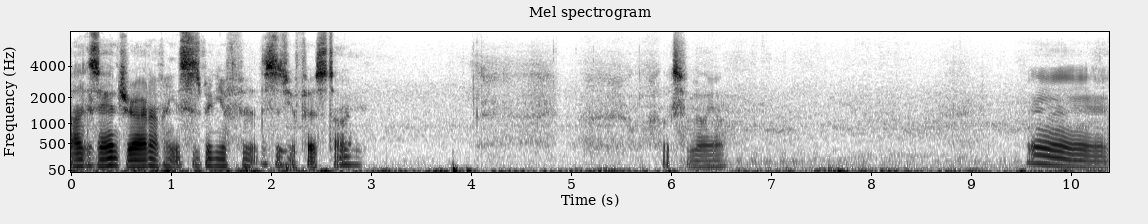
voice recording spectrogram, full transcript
Alexandra, I don't think this has been your this is your first time. Looks familiar. Hmm.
